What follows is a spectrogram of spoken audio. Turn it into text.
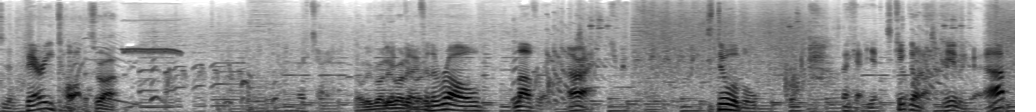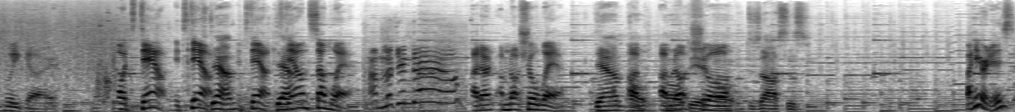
to the very top. That's right. Okay. Rolly, rolly, rolly, Go rolly. for the roll. Lovely. All right. It's doable. Okay, yeah, let's keep going up. Here we go. Up we go. Oh, it's down. It's down. Down. It's down. It's Down. down somewhere. I'm looking down. I don't. I'm not sure where. Down. I'm- oh, I'm oh not dear. sure. Oh, disasters. Oh, here it is.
